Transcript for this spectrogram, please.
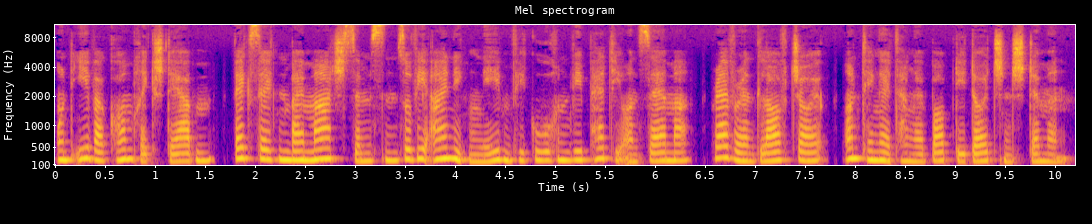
und Eva Kombrick sterben, wechselten bei Marge Simpson sowie einigen Nebenfiguren wie Patty und Selma, Reverend Lovejoy und Tingeltangel Bob die deutschen Stimmen.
